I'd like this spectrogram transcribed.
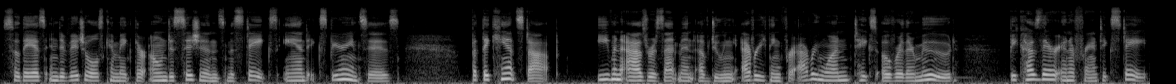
so they as individuals can make their own decisions, mistakes, and experiences. But they can't stop, even as resentment of doing everything for everyone takes over their mood because they're in a frantic state.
